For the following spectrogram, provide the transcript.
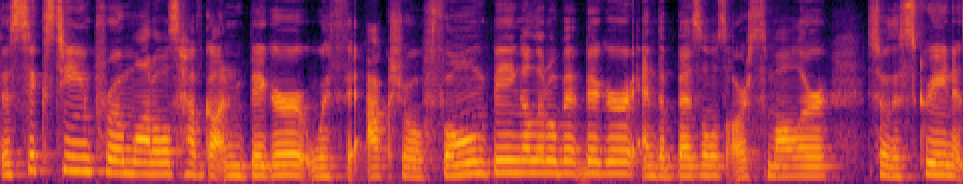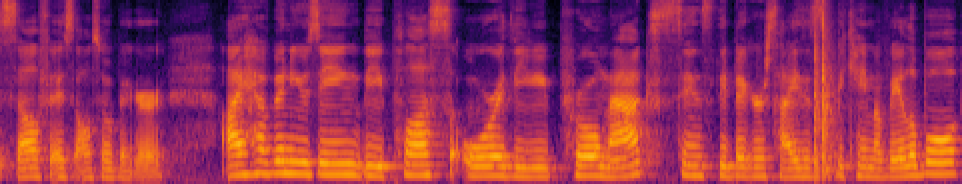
The 16 Pro models have gotten bigger with the actual foam being a little bit bigger and the bezels are smaller, so the screen itself is also bigger. I have been using the Plus or the Pro Max since the bigger sizes became available.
